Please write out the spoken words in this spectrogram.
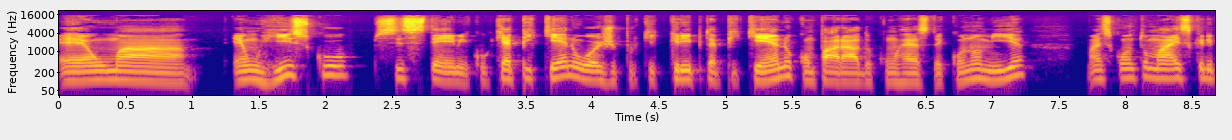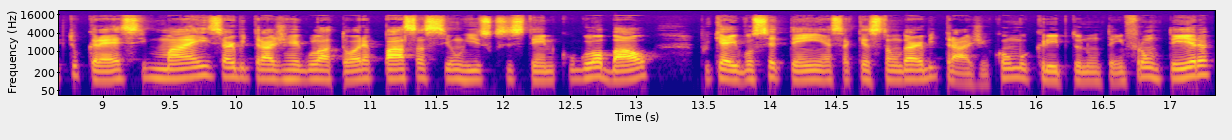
é uma é um risco sistêmico que é pequeno hoje porque cripto é pequeno comparado com o resto da economia, mas quanto mais cripto cresce, mais arbitragem regulatória passa a ser um risco sistêmico global, porque aí você tem essa questão da arbitragem. Como o cripto não tem fronteira,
